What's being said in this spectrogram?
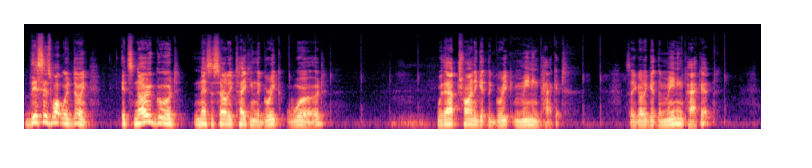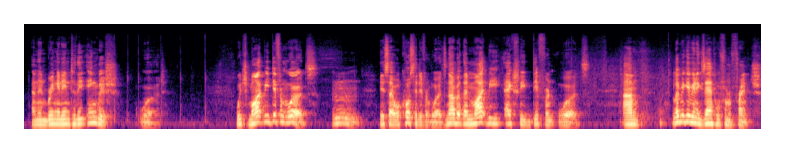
this is what we're doing. It's no good necessarily taking the Greek word without trying to get the Greek meaning packet. So you've got to get the meaning packet and then bring it into the English word, which might be different words. You say, well, of course they're different words. No, but they might be actually different words. Um, let me give you an example from French.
